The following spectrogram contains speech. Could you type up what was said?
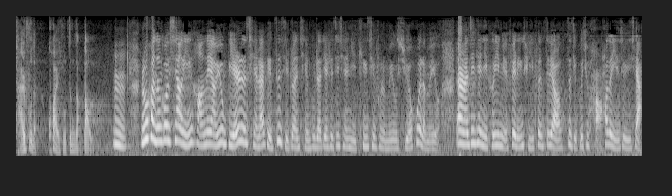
财富的快速增长道路。嗯，如何能够像银行那样用别人的钱来给自己赚钱？不知道电视机前你听清楚了没有？学会了没有？当然了，今天你可以免费领取一份资料，自己回去好好的研究一下。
